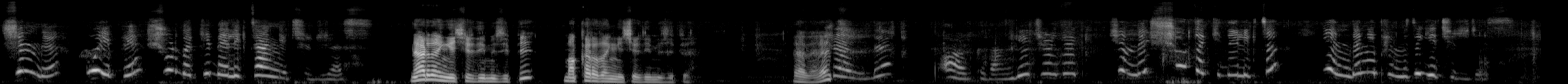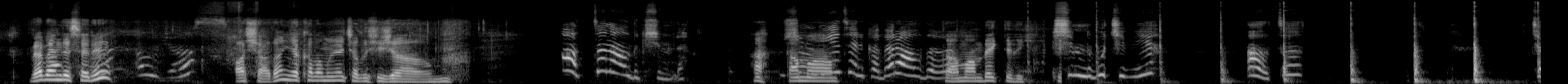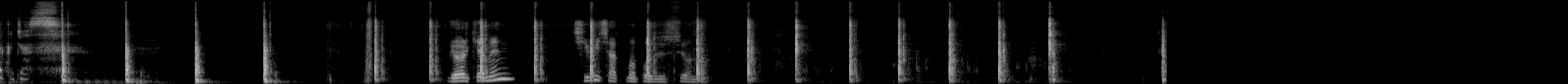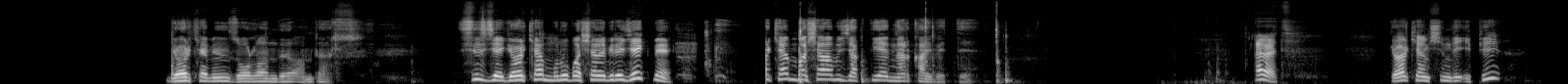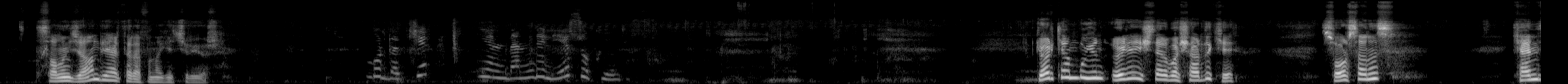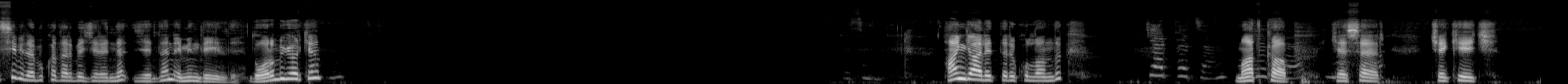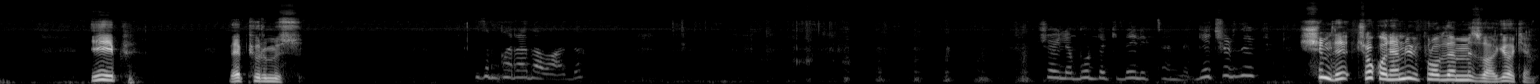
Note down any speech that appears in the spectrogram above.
Şimdi bu ipi şuradaki delikten geçireceğiz. Nereden geçirdiğimiz ipi? Makaradan geçirdiğimiz ipi. Evet. Şöyle arkadan geçirdik. Şimdi şuradaki delikten yeniden ipimizi geçireceğiz. Ve ben de seni Alacağız. aşağıdan yakalamaya çalışacağım. Alttan aldık şimdi. Hah tamam. Şimdi yeteri kadar aldık. Tamam bekledik. Şimdi bu çiviyi alta çakacağız. Görkem'in çivi çakma pozisyonu. Görkem'in zorlandığı anlar. Sizce Görkem bunu başarabilecek mi? Görkem başaramayacak diyenler kaybetti. Evet. Görkem şimdi ipi salıncağın diğer tarafına geçiriyor. Buradaki yeniden deliğe sokuyoruz. Görkem bugün öyle işler başardı ki sorsanız kendisi bile bu kadar becerenden emin değildi. Doğru mu Görkem? Kesinlikle. Hangi aletleri kullandık? Kerpeten, Matkap, keser, keser, çekiç, ip ve pürmüz. zımpara da vardı. Şöyle buradaki delikten de geçirdik. Şimdi çok önemli bir problemimiz var Görkem.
